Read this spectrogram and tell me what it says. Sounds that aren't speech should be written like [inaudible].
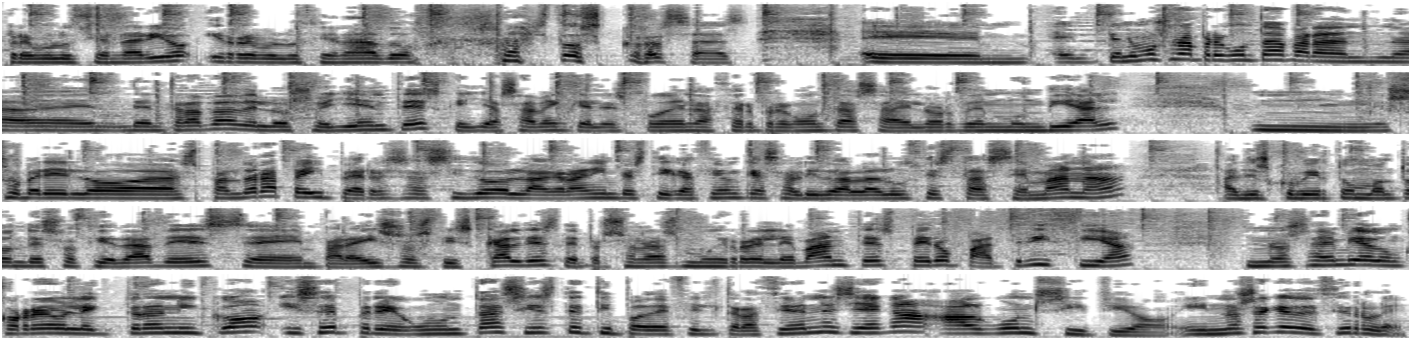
Revolucionario y revolucionado, [laughs] las dos cosas. Eh, eh, tenemos una pregunta para eh, de entrada de los oyentes, que ya saben que les pueden hacer preguntas a el orden mundial, mm, sobre los Pandora Papers. Ha sido la gran investigación que ha salido a la luz esta semana. Ha descubierto un montón de sociedades en paraísos fiscales, de personas muy relevantes, pero Patricia nos ha enviado un correo electrónico y se pregunta si este tipo de filtraciones llega algún sitio y no sé qué decirle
